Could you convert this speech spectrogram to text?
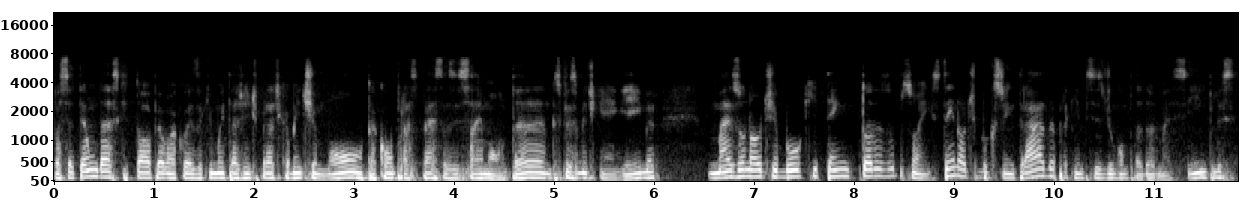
você ter um desktop é uma coisa que muita gente praticamente monta, compra as peças e sai montando, especialmente quem é gamer. Mas o notebook tem todas as opções. Tem notebooks de entrada, para quem precisa de um computador mais simples.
